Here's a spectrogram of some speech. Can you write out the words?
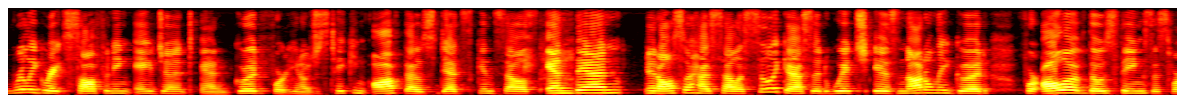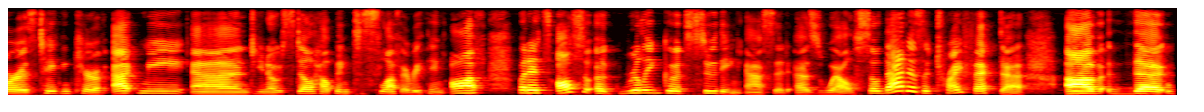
really great softening agent and good for you know just taking off those dead skin cells. And then it also has salicylic acid, which is not only good for all of those things as far as taking care of acne and, you know, still helping to slough everything off, but it's also a really good soothing acid as well. So that is a trifecta of the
